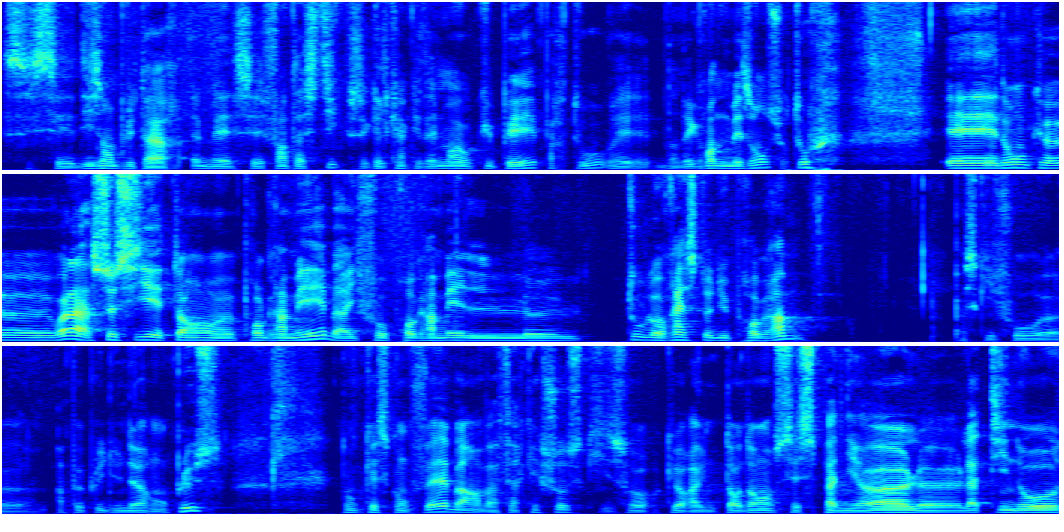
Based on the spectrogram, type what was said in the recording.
C'est dix ans plus tard, mais c'est fantastique. C'est quelqu'un qui est tellement occupé partout, et dans des grandes maisons surtout. Et donc euh, voilà, ceci étant euh, programmé, ben, il faut programmer tout le reste du programme parce qu'il faut euh, un peu plus d'une heure en plus. Donc qu'est-ce qu'on fait? Ben, On va faire quelque chose qui, aura une tendance espagnole, euh, latino,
